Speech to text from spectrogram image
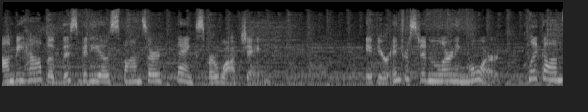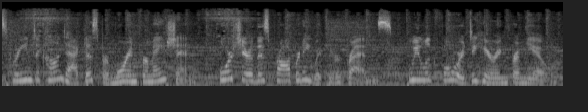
On behalf of this video's sponsor, thanks for watching. If you're interested in learning more, click on screen to contact us for more information or share this property with your friends. We look forward to hearing from you.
